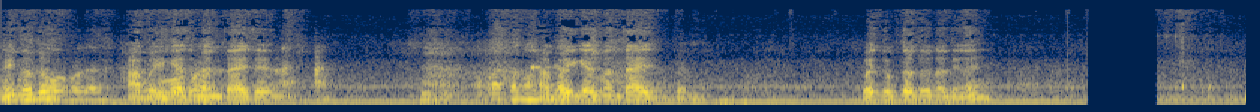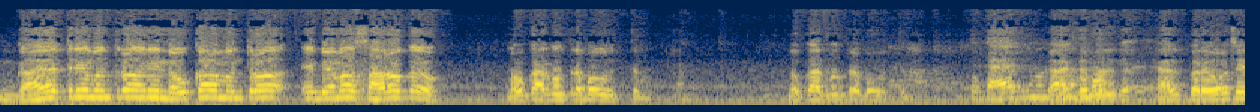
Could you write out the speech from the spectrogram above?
નહીં થતું? હા ભાઈ કે મન થાય છે. હા ભાઈ કે મન થાય છે તમને. કોઈ દુઃખ થતું નથી ને ગાયત્રી મંત્ર અને નૌકાર મંત્ર એ બેમાં સારો કયો? નૌકાર મંત્ર બહુ ઉત્તમ. નૌકાર મંત્ર બહુ ઉત્તમ. ગાયત્રી મંત્ર હેલ્પ કરે એવો છે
